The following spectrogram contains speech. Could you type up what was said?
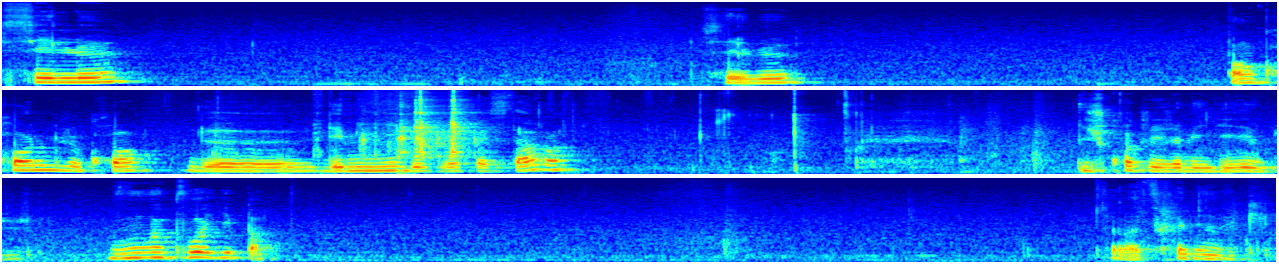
C'est le. C'est le. Pancroll, je crois, de, des mini de Joe Star. Hein. Je crois que je l'ai jamais gagné Vous ne voyez pas. Ça va très bien avec.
